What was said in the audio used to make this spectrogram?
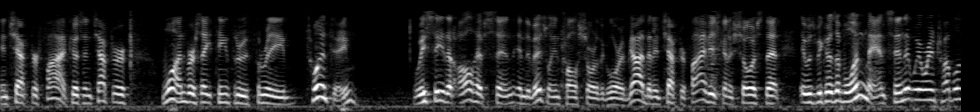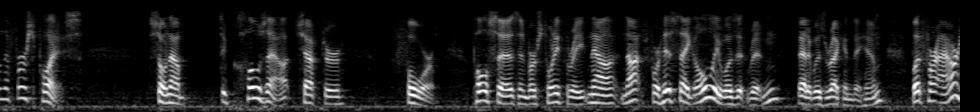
in chapter 5 because in chapter 1, verse 18 through 320, we see that all have sinned individually and fall short of the glory of God. But in chapter 5, he's going to show us that it was because of one man's sin that we were in trouble in the first place. So now, to close out chapter 4, Paul says in verse 23 Now, not for his sake only was it written that it was reckoned to him, but for our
